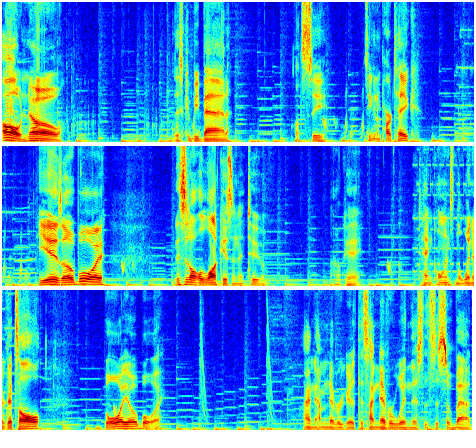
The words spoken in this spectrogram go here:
Oh no. This could be bad. Let's see. Is he gonna partake? He is, oh boy. This is all luck, isn't it, too? Okay. Ten coins and the winner gets all. Boy, oh boy. I'm never good at this. I never win this. This is so bad.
